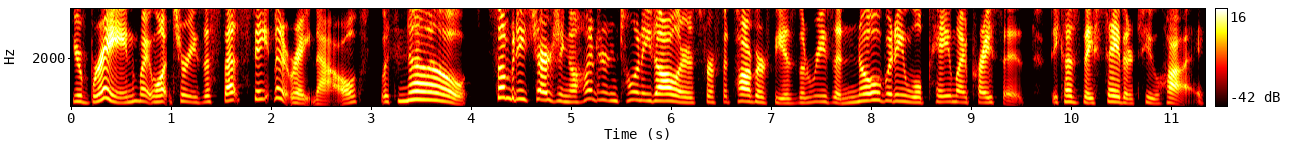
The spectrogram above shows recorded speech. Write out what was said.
Your brain might want to resist that statement right now with no, somebody charging $120 for photography is the reason nobody will pay my prices because they say they're too high.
